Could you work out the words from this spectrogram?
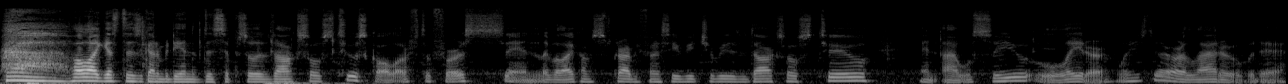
well, I guess this is gonna be the end of this episode of Dark Souls 2 Scholar of the First Sin. Leave a like, comment, subscribe if you wanna see future videos of Dark Souls 2. And I will see you later. Why is there a ladder over there?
